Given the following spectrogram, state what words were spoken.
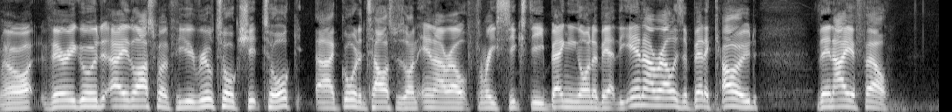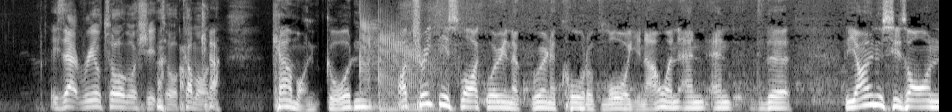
All right, very good. Hey, last one for you. Real talk, shit talk. Uh, Gorden Tallis was on NRL 360, banging on about the NRL is a better code than AFL. Is that real talk or shit talk? Come on. Come on, Gorden. I treat this like we're in a we're in a court of law, you know, and and and the the onus is on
